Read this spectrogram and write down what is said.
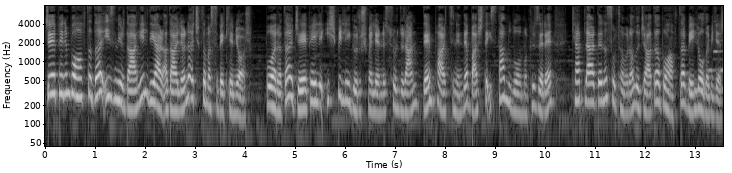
CHP'nin bu hafta da İzmir dahil diğer adaylarını açıklaması bekleniyor. Bu arada CHP ile işbirliği görüşmelerini sürdüren DEM Parti'nin de başta İstanbul olmak üzere kentlerde nasıl tavır alacağı da bu hafta belli olabilir.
